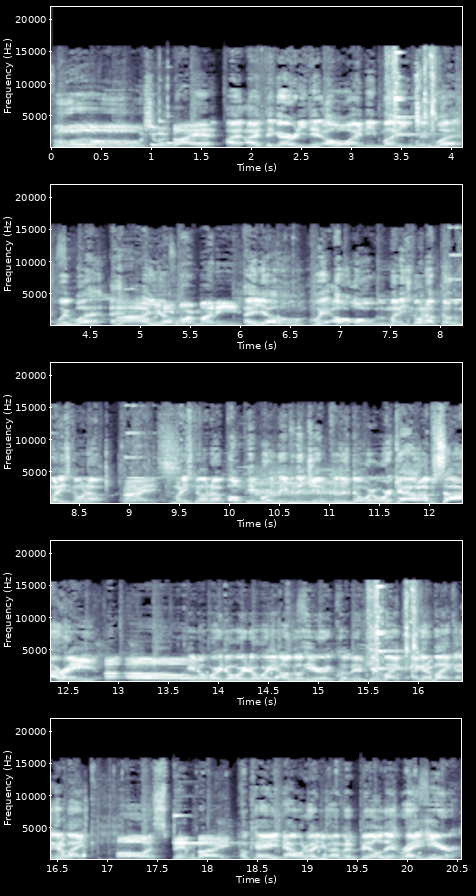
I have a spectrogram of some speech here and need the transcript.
Ooh, should we buy it? I I think I already did. Oh, I need money. Wait, what? Wait, what? Uh, we yo? need more money. Hey yo, wait. Oh, oh, the money's going up though. The money's going up. Nice. The money's going up. Oh, people are leaving the gym because there's nowhere to work out. I'm sorry. Uh oh. Okay, don't worry, don't worry, don't worry. I'll go here. Equipment. Get a bike. I got a bike. I got a bike. Oh, a spin bike. Okay, now what do I do? I'm gonna build it right here.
